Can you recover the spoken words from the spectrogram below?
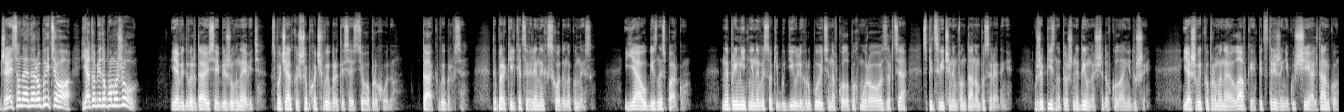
Джейсоне, не роби цього! Я тобі допоможу. Я відвертаюся і біжу в невідь. Спочатку, щоб хоч вибратися з цього проходу. Так, вибрався. Тепер кілька цегляних сходинок униз. Я у бізнес-парку. Непримітні невисокі будівлі групуються навколо похмурого озерця з підсвіченим фонтаном посередині. Вже пізно, тож не дивно, що довкола ані душі. Я швидко проминаю лавки, підстрижені кущі, альтанку,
